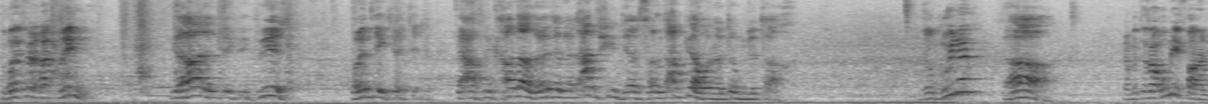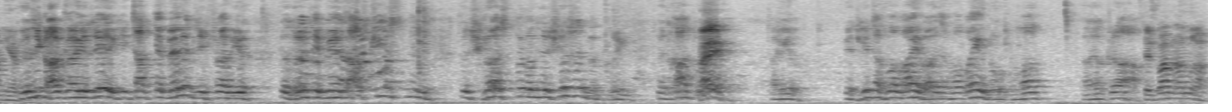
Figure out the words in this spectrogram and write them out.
Du wolltest mir Rad bringen? Ja, ich, ich weiß. Heute, ich, der Afrikaner sollte den Abschied, der ist dann abgehauen heute um Mittag. So ein grüner? Ja, Damit ist er rumgefahren hier. sind gerade gar gesehen. Ich dachte, der meldet sich bei mir. Der sollte mir das abschießen, das Schlossbild und den Schlüssel mitbringen. Das Rad. Nein. Da hier. Jetzt geht er vorbei, weil er vorbei gelaufen war. Ja, ja klar, Das war ein anderer.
